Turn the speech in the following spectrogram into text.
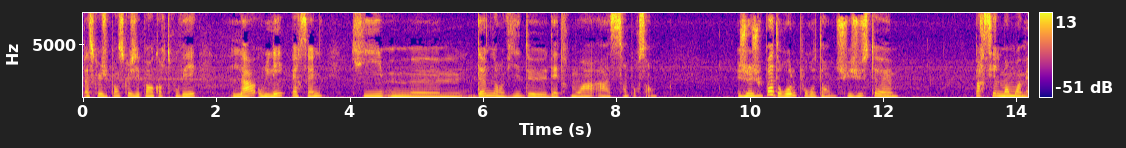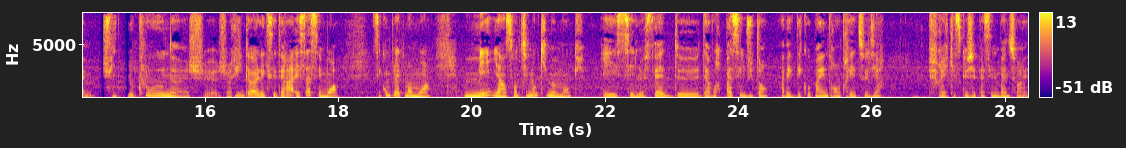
parce que je pense que j'ai pas encore trouvé là ou les personnes qui me donnent l'envie d'être moi à 100%. Je joue pas de rôle pour autant, je suis juste euh, partiellement moi-même. Je suis le clown, je, je rigole, etc. Et ça, c'est moi. C'est complètement moi. Mais il y a un sentiment qui me manque. Et c'est le fait d'avoir passé du temps avec des copains et de rentrer et de se dire Purée, qu'est-ce que j'ai passé une bonne soirée.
